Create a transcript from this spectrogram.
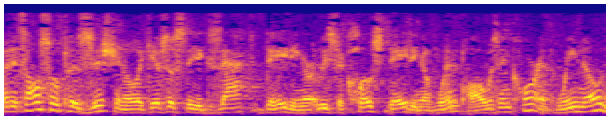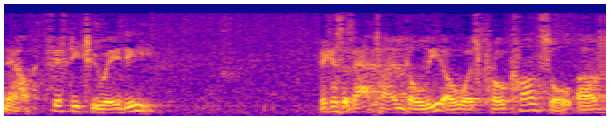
But it's also positional. It gives us the exact dating, or at least a close dating of when Paul was in Corinth. We know now, 52 AD. Because at that time, Gallio was proconsul of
